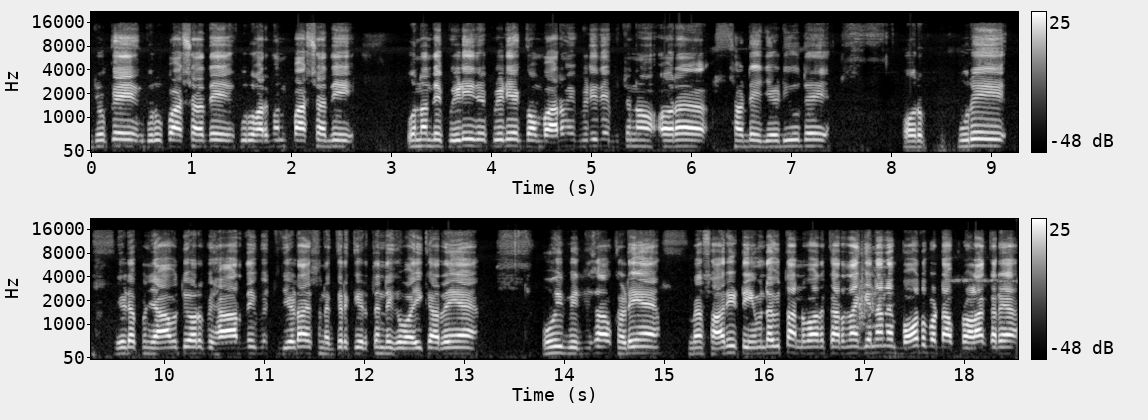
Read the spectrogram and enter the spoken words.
ਜੋ ਕਿ ਗੁਰੂ ਪਾਤਸ਼ਾਹ ਦੇ, ਗੁਰੂ ਹਰਗੋਬਿੰਦ ਪਾਤਸ਼ਾਹ ਦੇ, ਉਹਨਾਂ ਦੇ ਪੀੜ੍ਹੀ ਦੇ ਪੀੜ੍ਹੀ ਅੱਗੋਂ 12ਵੀਂ ਪੀੜ੍ਹੀ ਦੇ ਵਿੱਚੋਂ ਔਰ ਸਾਡੇ ਜੇਡੀਯੂ ਦੇ ਔਰ ਪੂਰੇ ਜਿਹੜਾ ਪੰਜਾਬ ਤੇ ਔਰ ਬਿਹਾਰ ਦੇ ਵਿੱਚ ਜਿਹੜਾ ਇਸ ਨਗਰ ਕੀਰਤਨ ਦੀ ਅਗਵਾਈ ਕਰ ਰਹੇ ਆ ਉਹ ਵੀ ਬੇਦੀ ਸਾਹਿਬ ਖੜੇ ਆ ਮੈਂ ਸਾਰੀ ਟੀਮ ਦਾ ਵੀ ਧੰਨਵਾਦ ਕਰਦਾ ਕਿ ਇਹਨਾਂ ਨੇ ਬਹੁਤ ਵੱਡਾ ਉਪਰਾਲਾ ਕਰਿਆ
